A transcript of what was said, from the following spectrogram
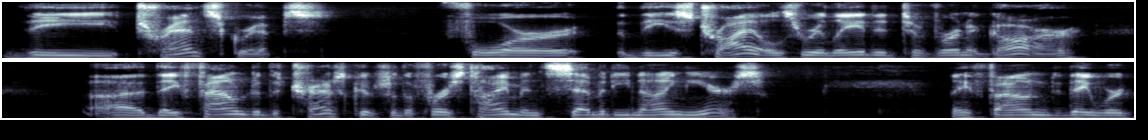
the transcripts for these trials related to Verna Garr. Uh, they found the transcripts for the first time in 79 years they found they were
